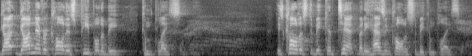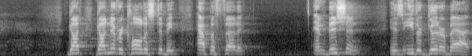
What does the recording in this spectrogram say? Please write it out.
God, God never called his people to be complacent. He's called us to be content, but He hasn't called us to be complacent. God, God never called us to be apathetic. Ambition is either good or bad.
